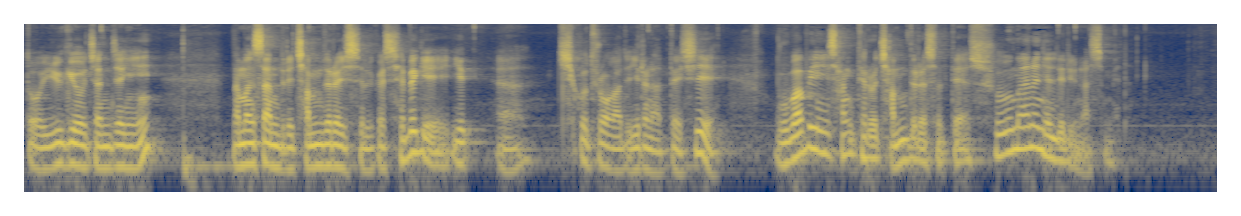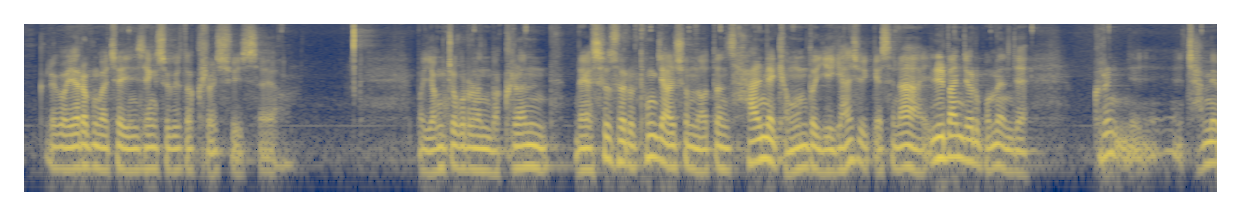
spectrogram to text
또 6.25 전쟁이 남한 사람들이 잠들어 있을 그 새벽에 어, 치고 들어가도 일어났듯이 무법의 상태로 잠들었을 때 수많은 일들이 일어났습니다. 그리고 여러분과 저 인생 속에도 그럴 수 있어요. 뭐 영적으로는 뭐 그런 내가 스스로를 통제할 수 없는 어떤 삶의 경험도 얘기할 수 있겠으나 일반적으로 보면 이제 그런 잠에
